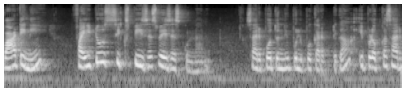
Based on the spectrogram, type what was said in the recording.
వాటిని ఫైవ్ టు సిక్స్ పీసెస్ వేసేసుకున్నాను. సరిపోతుంది పులుపు కరెక్ట్గా. ఇప్పుడు ఒక్కసారి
